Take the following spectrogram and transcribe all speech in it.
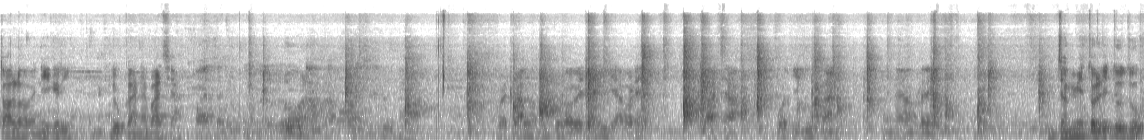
તો હાલો હવે નીકળી દુકાને પાછા. હા. તો ચાલો મિત્રો હવે જઈએ આપણે પાછા પહોંચી દુકાન. અને આપણે જમી તો લીધું હતું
